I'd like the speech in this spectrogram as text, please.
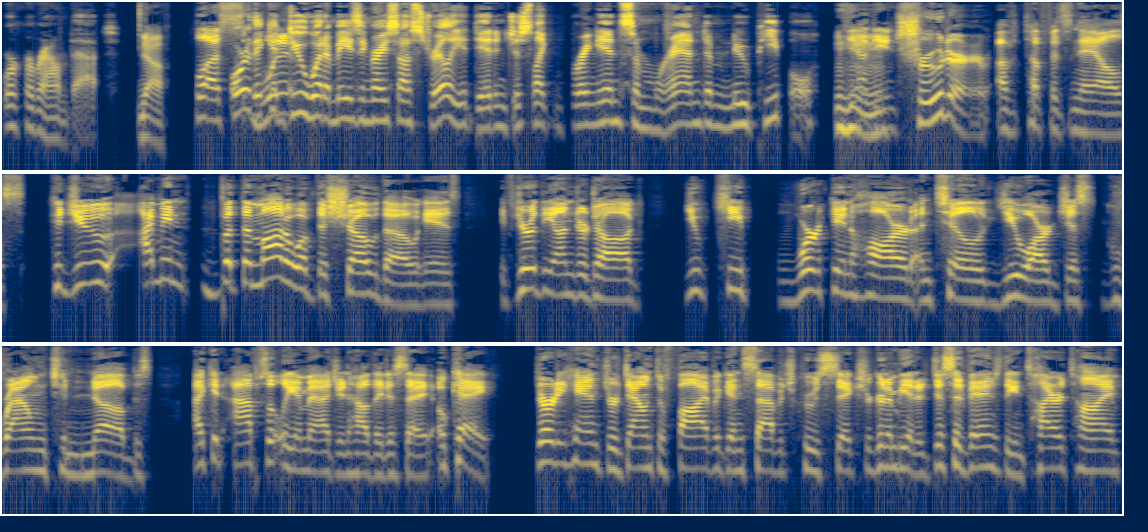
work around that. Yeah, Plus, Or they could do what Amazing Race Australia did and just like bring in some random new people. Yeah, Mhm. the intruder of Tough as Nails. Could you? I mean, but the motto of the show, though, is if you're the underdog, you keep working hard until you are just ground to nubs. I can absolutely imagine how they just say, okay, Dirty Hands, you're down to five against Savage Crew six. You're going to be at a disadvantage the entire time,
